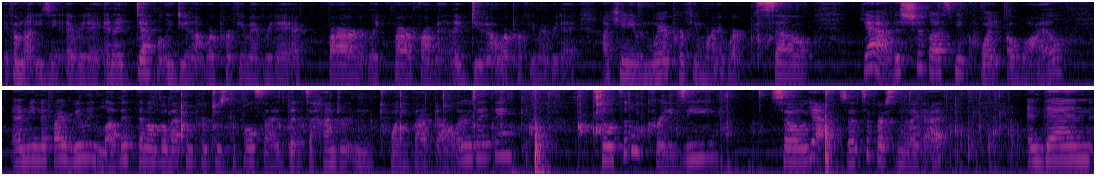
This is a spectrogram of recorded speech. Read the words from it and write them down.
if I'm not using it every day. And I definitely do not wear perfume every day. I far, like far from it. I do not wear perfume every day. I can't even wear perfume where I work. So yeah, this should last me quite a while. And I mean, if I really love it, then I'll go back and purchase the full size, but it's $125, I think. So it's a little crazy. So yeah, so that's the first thing that I got. And then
